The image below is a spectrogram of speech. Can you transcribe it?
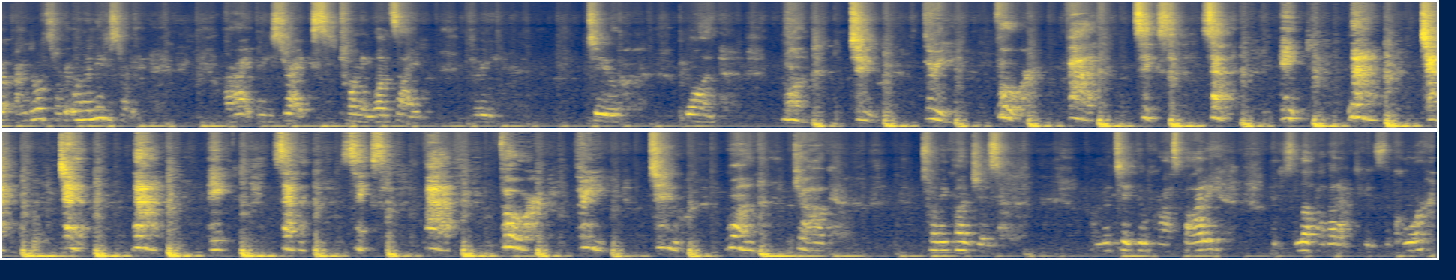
don't I don't start it when I need to start it. All right, knee strikes. 20, one side. Three, two, one, one, two, three, four, five, six, seven, eight, nine, ten, ten, nine, eight, seven, six, five, four, three, two, one. Jog. 20 punches. I'm gonna take them cross body. I just love how that activates the core.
